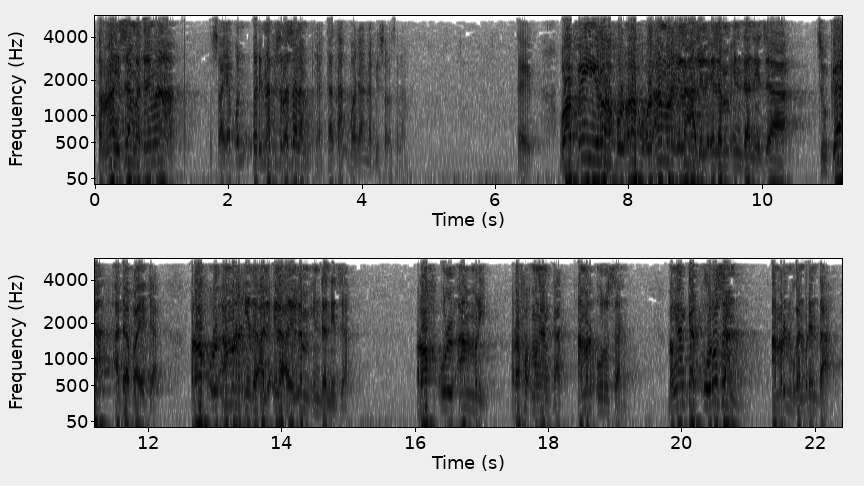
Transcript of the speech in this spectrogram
Taruhlah Hizam nggak terima. Saya pun dari Nabi Sallallahu Alaihi Wasallam, ya datang kepada Nabi Sallallahu Alaihi Wasallam. Baik. Wa fihi raful amr ila alil ilm inda niza. Juga ada faedah. Raful amr ila alil ilm inda niza. Raful amri Rafuk mengangkat. Amr urusan. Mengangkat urusan. Amr ini bukan perintah.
